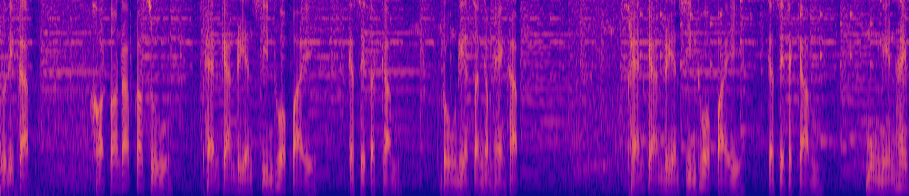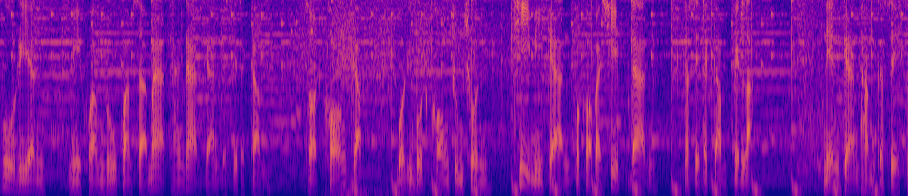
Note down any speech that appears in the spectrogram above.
สวัสดีครับ ขอต้อนรับเข้าสู่แผนการเรียนศิลทั่วไป เกษตรกรรม โรงเรียนสันกำแพงครับ แผนการเรียนศิลทั่วไป เกษตรกรรม มุ่งเน้นให้ผู้เรียนมีความรู้ความสามารถทางด้านการเกษตรกรรม สอดคล้องกับบริบทของชุมชนที่มีการประกอบอาชีพด้านเกษตรกรรมเป็นหลัก เน้นการทำเกษตรส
